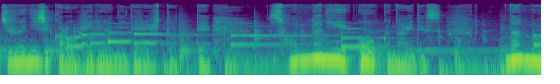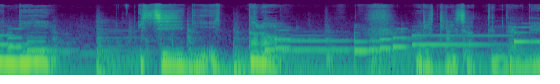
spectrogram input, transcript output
12時からお昼に出る人ってそんなに多くないです。なのに1時に行ったら売り切れちゃってんだよね。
